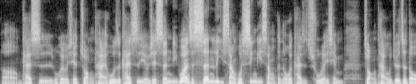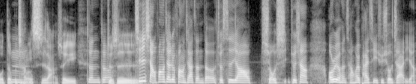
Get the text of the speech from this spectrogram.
些。呃，开始会有一些状态，或者开始有一些生理，不管是生理上或心理上，可能会开始出了一些状态。我觉得这都得不偿失啦。嗯、所以真的就是，其实想放假就放假，真的就是要休息。就像 Oreo 很常会排自己去休假一样。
